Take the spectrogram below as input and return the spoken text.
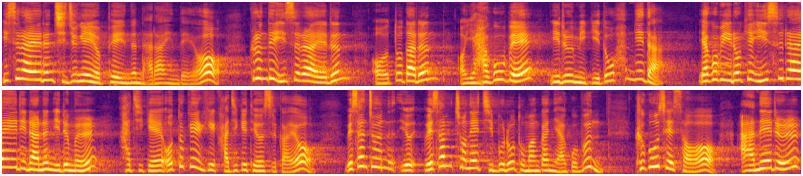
이스라엘은 지중해 옆에 있는 나라인데요. 그런데 이스라엘은 어, 또 다른 어, 야곱의 이름이기도 합니다. 야곱이 이렇게 이스라엘이라는 이름을 가지게 어떻게 이렇게 가지게 되었을까요? 외삼촌 외삼촌의 집으로 도망간 야곱은 그곳에서 아내를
